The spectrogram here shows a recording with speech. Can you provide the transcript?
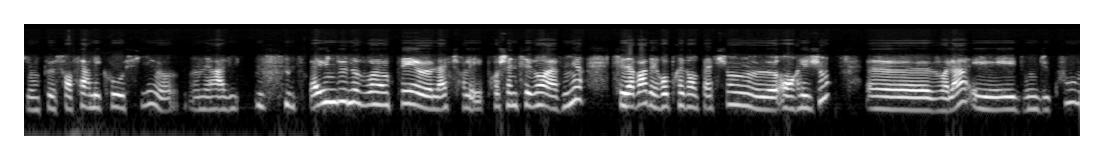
si on peut s'en faire l'écho aussi, on est ravis. Une de nos volontés euh, là sur les prochaines saisons à venir, c'est d'avoir des représentations euh, en région, euh, voilà, et donc du coup,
